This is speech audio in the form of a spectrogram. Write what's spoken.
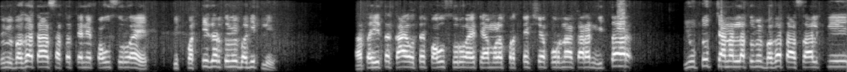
तुम्ही बघत आहात सातत्याने पाऊस सुरू आहे. ही पत्ती जर तुम्ही बघितली आता इथं काय होतंय पाऊस सुरू आहे त्यामुळे प्रत्यक्ष पूर्ण कारण इतर युट्यूब चॅनलला तुम्ही बघत असाल की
